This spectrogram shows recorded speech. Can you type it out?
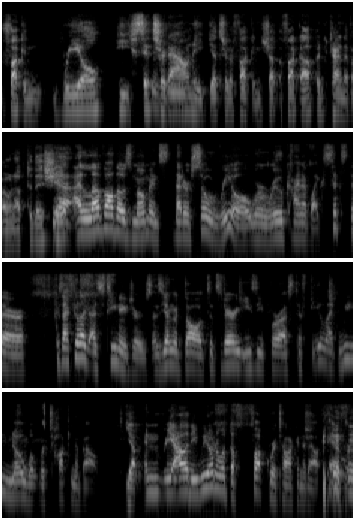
fucking real. He sits her Mhm. down. He gets her to fucking shut the fuck up and kind of own up to this shit. Yeah, I love all those moments that are so real where Rue kind of like sits there because I feel like as teenagers, as young adults, it's very easy for us to feel like we know what we're talking about. Yep. And in reality, we don't know what the fuck we're talking about ever.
